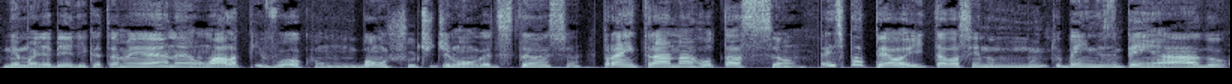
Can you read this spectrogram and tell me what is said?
Nemanja Bielica também é, né? Um ala pivô com um bom chute de longa distância para entrar na rotação. Esse papel aí estava sendo muito bem desempenhado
